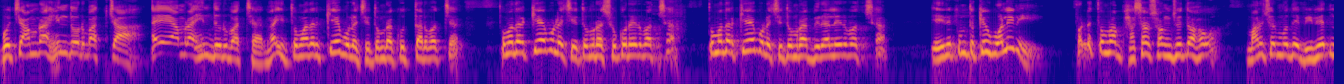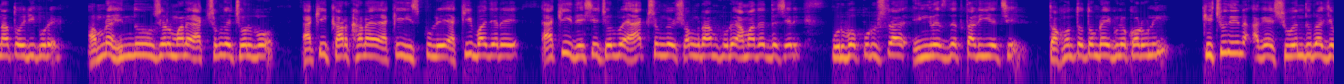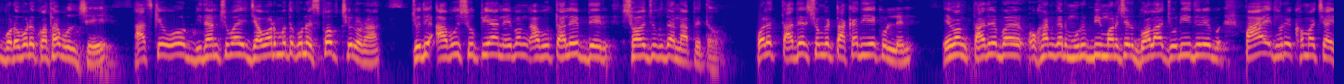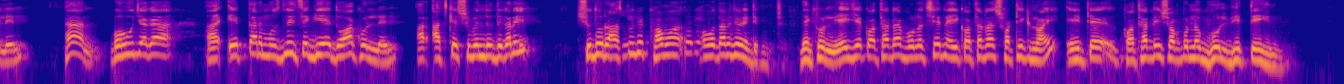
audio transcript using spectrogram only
বলছে, আমরা হিন্দুর বাচ্চা। এই, আমরা হিন্দুর বাচ্চা। ভাই, তোমাদের কে বলেছে তোমরা কুত্তার বাচ্চা? তোমাদের কে বলেছে তোমরা শুকরের বাচ্চা? তোমাদের কে বলেছে তোমরা বিড়ালের বাচ্চা? এইরকম তো কেউ বলেনি। ফলে তোমরা ভাষা সংযত হও, মানুষের মধ্যে বিভেদ না তৈরি করে। আমরা হিন্দু, মুসলমানে একসঙ্গে চলবো। একই কারখানায়, একই স্কুলে, একই বাজারে, একই দেশে চলবো। একসঙ্গে সংগ্রাম করে আমাদের দেশের পূর্বপুরুষরা ইংরেজদের তাড়িয়েছে। তখন তো তোমরা এগুলো করনি। কিছুদিন আগে শুভেন্দুরা যে বড় বড় কথা বলছে আজকে ওর বিধানসভায় যাওয়ার মতো কোনো স্কোপ ছিল না যদি আবু সুফিয়ান এবং আবু তালেবদের সহযোগিতা না পেত। ফলে তাদের সঙ্গে টাকা দিয়ে করলেন এবং তাদের ওখানকার মুরব্বী মানুষের গলা জড়িয়ে ধরে পায়ে ধরে ক্ষমা চাইলেন। হ্যাঁ বহু জায়গা আহ, ইফতার মজলিসে গিয়ে দোয়া করলেন। আর আজকে শুভেন্দু অধিকারী শুধু রাজনৈতিক ক্ষমা ক্ষমতার জন্য এটি করছে। দেখুন এই যে কথাটা বলেছেন এই কথাটা সঠিক নয়। এইটা কথাটি সম্পূর্ণ ভুল ভিত্তিহীন।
